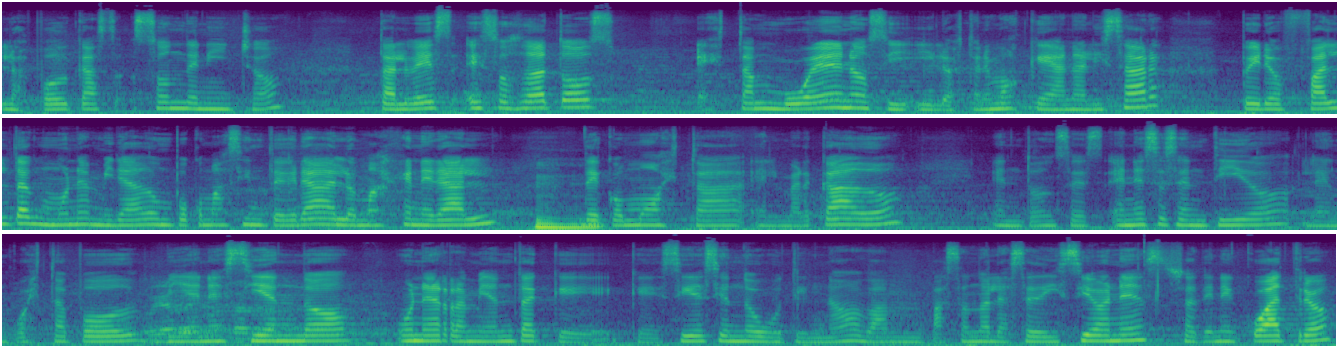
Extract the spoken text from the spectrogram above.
los podcasts son de nicho, tal vez esos datos están buenos y, los tenemos que analizar, pero falta como una mirada un poco más integral o más general de cómo está el mercado entonces, en ese sentido, la encuesta POD viene siendo una herramienta que, sigue siendo útil, ¿no? Van pasando las ediciones, ya tiene cuatro,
